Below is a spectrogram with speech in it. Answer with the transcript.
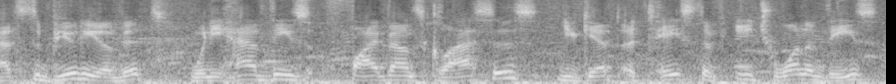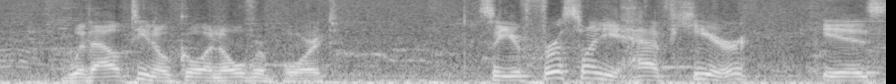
that's the beauty of it. When you have these five ounce glasses, you get a taste of each one of these without, you know, going overboard. So your first one you have here is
